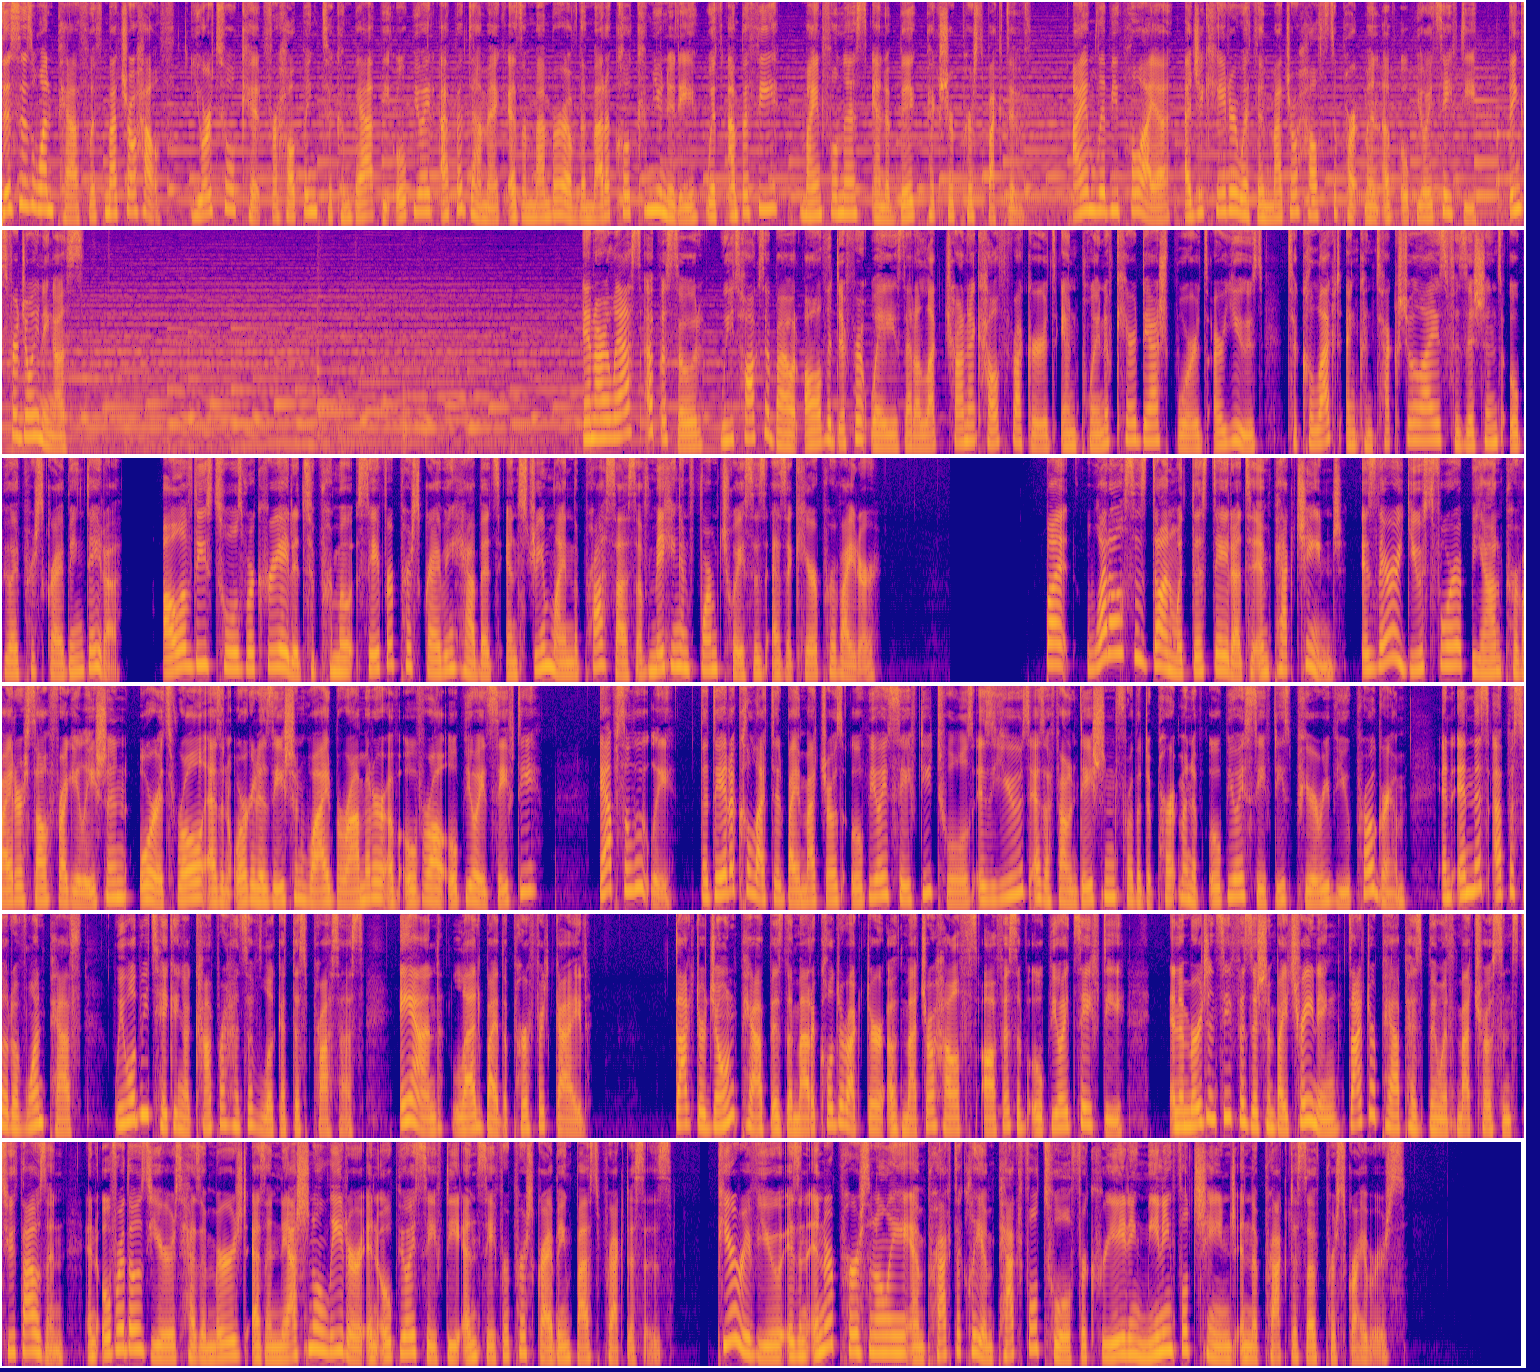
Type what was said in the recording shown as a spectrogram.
This is One Path with Metro Health, your toolkit for helping to combat the opioid epidemic as a member of the medical community with empathy, mindfulness, and a big picture perspective. I am Libby Palaya, educator within Metro Health's Department of Opioid Safety. Thanks for joining us. In our last episode, we talked about all the different ways that electronic health records and point of care dashboards are used to collect and contextualize physicians' opioid prescribing data. All of these tools were created to promote safer prescribing habits and streamline the process of making informed choices as a care provider. But what else is done with this data to impact change? Is there a use for it beyond provider self regulation or its role as an organization wide barometer of overall opioid safety? Absolutely. The data collected by Metro's opioid safety tools is used as a foundation for the Department of Opioid Safety's peer review program. And in this episode of One Path, we will be taking a comprehensive look at this process and led by the perfect guide. Dr. Joan Papp is the medical director of Metro Health's Office of Opioid Safety. An emergency physician by training, Dr. Papp has been with Metro since 2000 and over those years has emerged as a national leader in opioid safety and safer prescribing best practices. Peer review is an interpersonally and practically impactful tool for creating meaningful change in the practice of prescribers.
